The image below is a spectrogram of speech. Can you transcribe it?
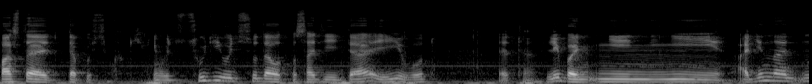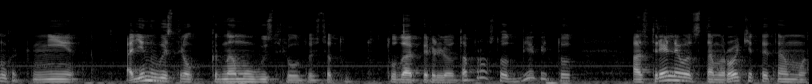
поставить, допустим, каких-нибудь судей вот сюда вот посадить, да, и вот это. Либо не, не, не один, ну как, не один выстрел к одному выстрелу, то есть тут, туда перелет, а просто вот бегать тут, отстреливаться, там рокеты там,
